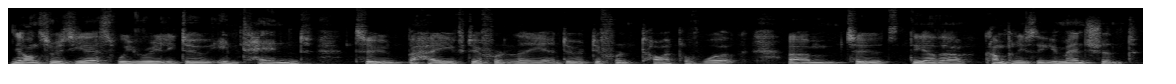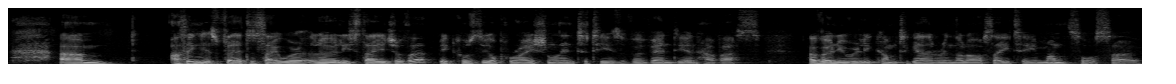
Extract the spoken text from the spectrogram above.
the answer is yes, we really do intend to behave differently and do a different type of work um, to the other companies that you mentioned. Um, I think it's fair to say we're at an early stage of that because the operational entities of Vivendi and Havas have only really come together in the last 18 months or so.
